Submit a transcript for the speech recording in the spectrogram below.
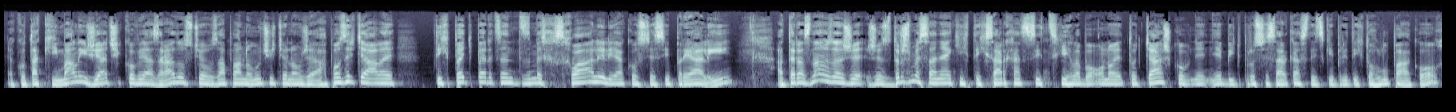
ako takí malí žiačikovia s radosťou za pánom učiteľom, že a pozrite, ale tých 5% sme schválili, ako ste si prijali. A teraz naozaj, že, že zdržme sa nejakých tých sarkastických, lebo ono je to ťažko ne, nebyť proste sarkastický pri týchto hlupákoch,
